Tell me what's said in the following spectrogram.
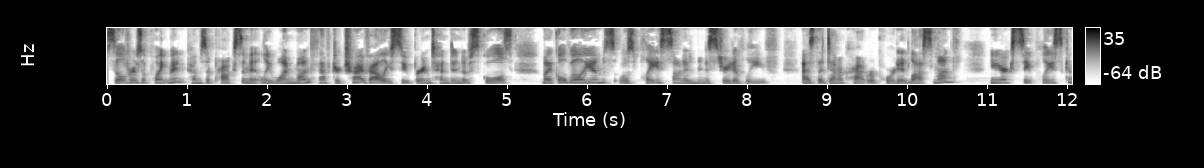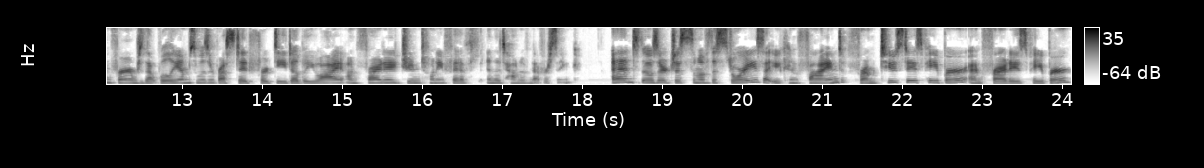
Silver's appointment comes approximately one month after Tri Valley Superintendent of Schools Michael Williams was placed on administrative leave. As the Democrat reported last month, New York State Police confirmed that Williams was arrested for DWI on Friday, June 25th in the town of Neversink. And those are just some of the stories that you can find from Tuesday's paper and Friday's paper.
